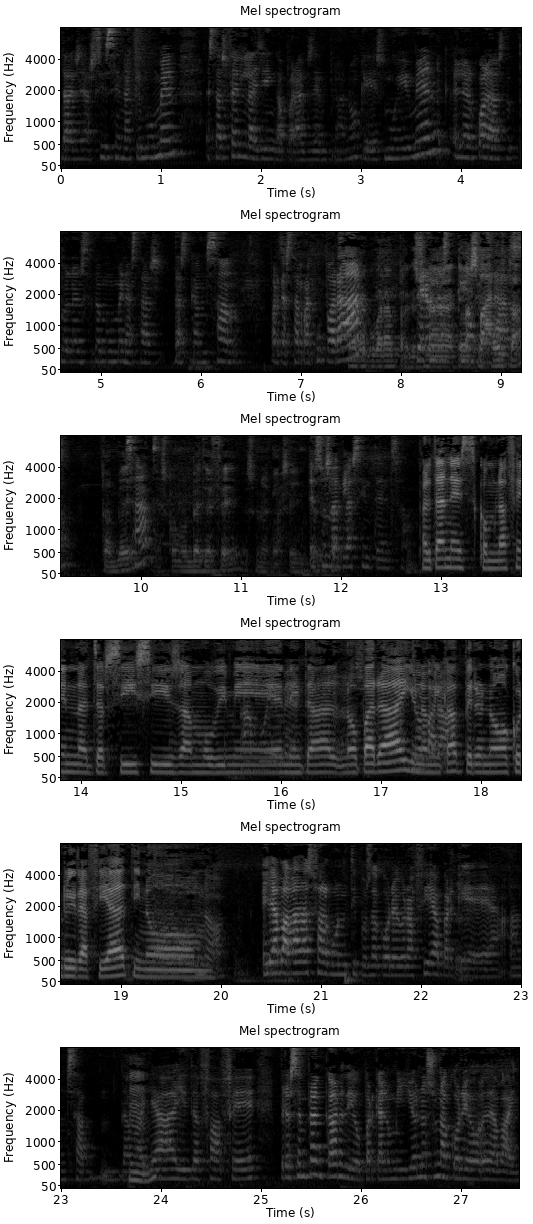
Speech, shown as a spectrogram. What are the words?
d'exercici en aquell moment, estàs fent la ginga, per exemple, no? que és moviment en el qual tu en aquest moment estàs descansant perquè estàs recuperant, Estàs recuperant perquè és però una no, classe no pares. forta, també. Saps? És com un BTC, és una classe intensa. És una classe intensa. Per tant, és com anar fent exercicis en moviment, En moviment. i tal, no parar i No una parar. mica, però no coreografiat i no... No. Ella a vegades fa algun tipus de coreografia perquè en sap de ballar i de fa fer, però sempre en cardio, perquè potser no és una coreo de ball,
